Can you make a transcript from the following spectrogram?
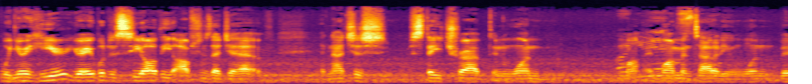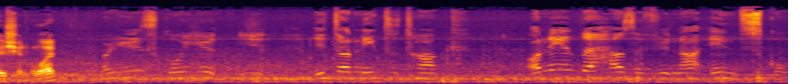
when you're here, you're able to see all the options that you have, and not just stay trapped in one mo- in in one mentality and one vision. What? Are you in school? You, you, you don't need to talk. Only in the house if you're not in school.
